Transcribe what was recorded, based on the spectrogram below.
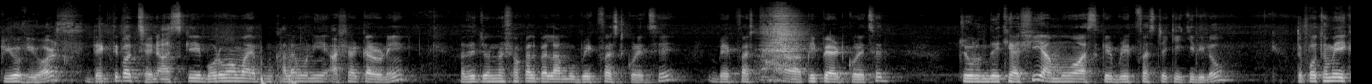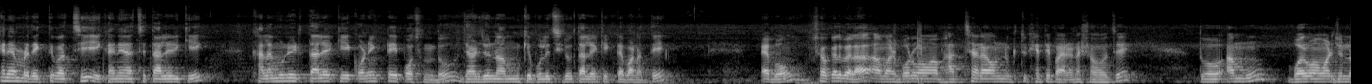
প্রিয় ভিউয়ার্স দেখতে পাচ্ছেন আজকে বড় মামা এবং খালামণি আসার কারণে তাদের জন্য সকালবেলা আম্মু ব্রেকফাস্ট করেছে ব্রেকফাস্ট প্রিপেয়ার্ড করেছে। চলুন দেখে আসি আম্মু আজকের ব্রেকফাস্টে কী কী দিল। তো প্রথমে এখানে আমরা দেখতে পাচ্ছি, এখানে আছে তালের কেক খালামুনির তালের কেক অনেকটাই পছন্দ, যার জন্য আম্মুকে বলেছিল তালের কেকটা বানাতে। এবং সকালবেলা আমার বড় মামা ভাত ছাড়া অন্য কিছু খেতে পারে না সহজে। তো আম্মু বড় মামার জন্য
